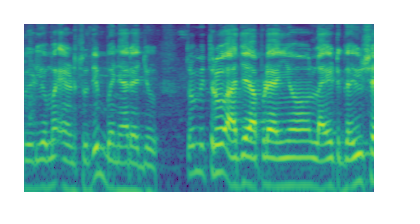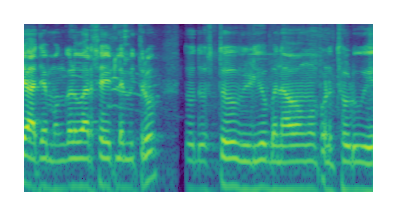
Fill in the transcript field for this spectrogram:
વિડીયોમાં એન્ડ સુધી બન્યા રહેજો. તો મિત્રો, આજે આપણે અહીંયા લાઇટ ગયું છે, આજે મંગળવાર છે એટલે મિત્રો, તો દોસ્તો વીડિયો બનાવવામાં પણ થોડું એ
